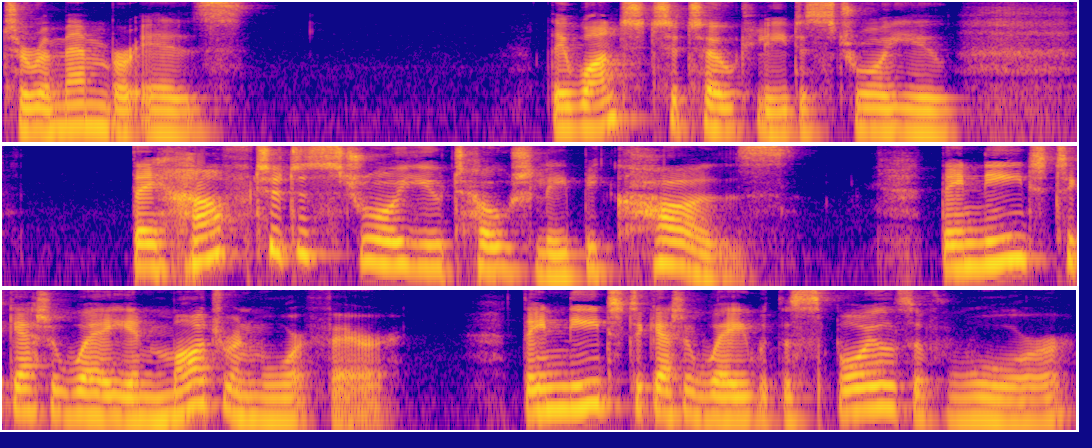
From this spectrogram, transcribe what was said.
to remember is they want to totally destroy you. They have to destroy you totally because they need to get away in modern warfare. They need to get away with the spoils of war,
